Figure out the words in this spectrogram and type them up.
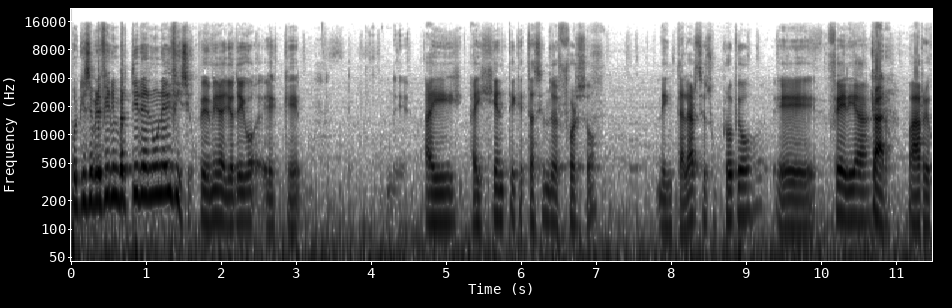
porque se prefiere invertir en un edificio. Pero mira, yo te digo es que hay, hay gente que está haciendo el esfuerzo de instalarse sus propios eh, ferias, Claro. barrios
